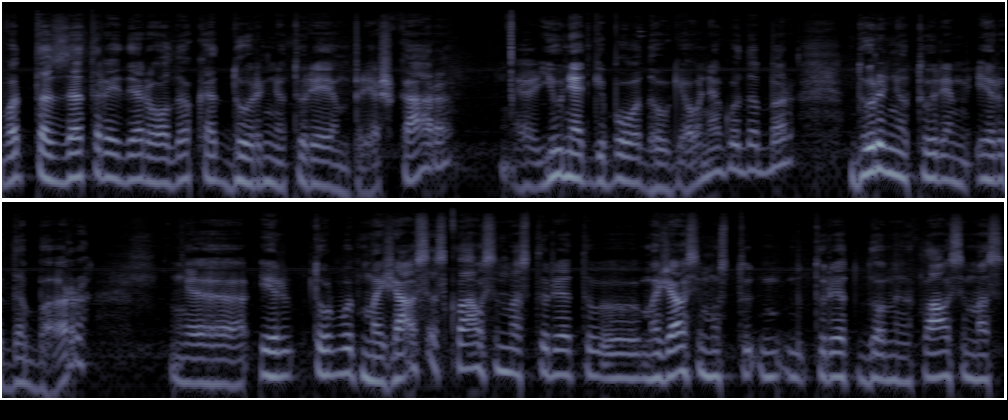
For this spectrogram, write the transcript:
Vat ta Z raidė rodo, kad durnių turėjom prieš karą, jų netgi buvo daugiau negu dabar, durnių turim ir dabar, ir turbūt mažiausias klausimas turėtų, mažiausiai mus turėtų dominti klausimas,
